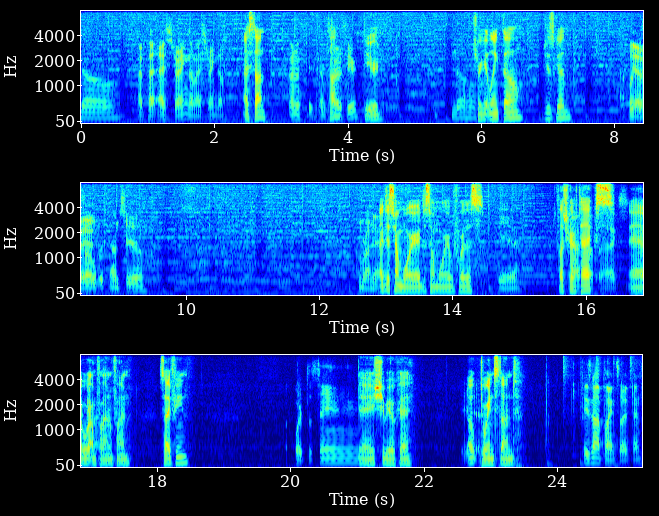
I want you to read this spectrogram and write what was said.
No. I pe- I stringed them. I stringed them. I stun. Trying to, fe- uh, try Ton? to fear. Beard. No. Trinket Link though, which is good. I put Yeah, the yeah. forward down too. I'm running. I just arm warrior. I just arm warrior before this. yeah. Fleshcraft Knocked out the Hex. hex. Yeah, we're, I'm fine. I'm fine. Siphene. Port the thing. Yeah, he should be okay. Oh, Yeah. Dwayne stunned. He's not playing Siphon.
